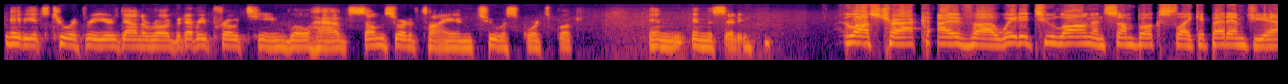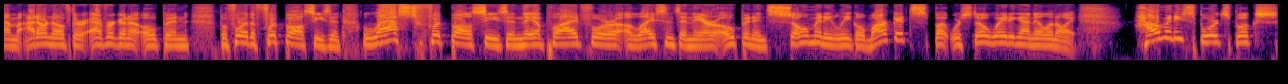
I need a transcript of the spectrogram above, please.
maybe it's two or three years down the road, but every pro team will have some sort of tie-in to a sports book in in the city. I've lost track. I've uh, waited too long on some books like at BetMGM. I don't know if they're ever going to open before the football season. Last football season, they applied for a license and they are open in so many legal markets, but we're still waiting on Illinois. How many sports books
